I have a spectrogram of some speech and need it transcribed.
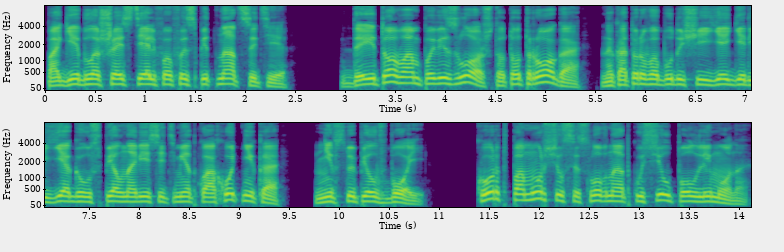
погибло шесть эльфов из пятнадцати. Да и то вам повезло, что тот Рога, на которого будущий егерь Его успел навесить метку охотника, не вступил в бой. Корт поморщился, словно откусил пол лимона.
